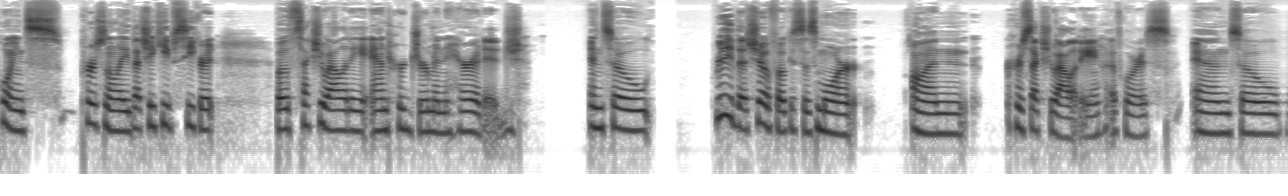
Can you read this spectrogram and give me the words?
points personally that she keeps secret, both sexuality and her German heritage. And so really the show focuses more on her sexuality, of course. And so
